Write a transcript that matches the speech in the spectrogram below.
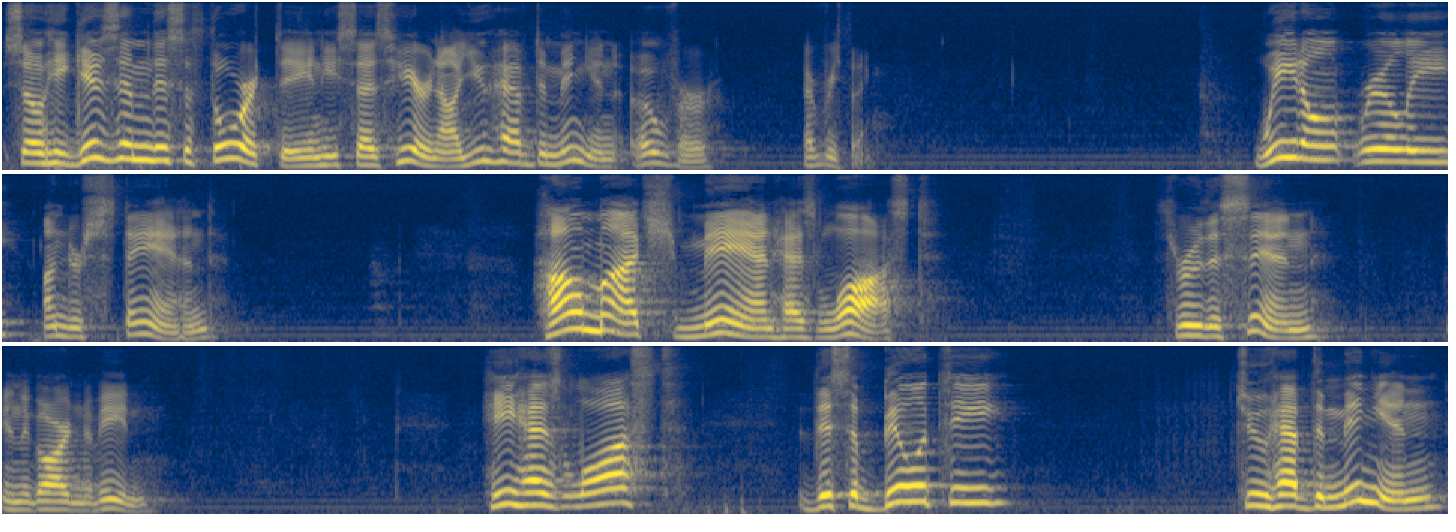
So he gives them this authority, and he says, Here, now you have dominion over everything. We don't really understand how much man has lost through the sin in the Garden of Eden. He has lost this ability to have dominion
